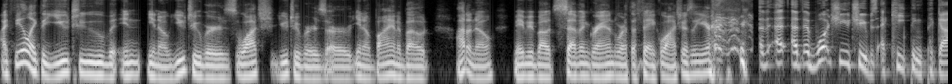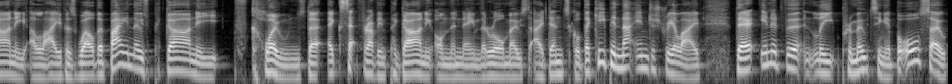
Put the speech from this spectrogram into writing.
i feel like the youtube in you know youtubers watch youtubers are you know buying about i don't know maybe about seven grand worth of fake watches a year Uh, watch YouTubers are keeping Pagani alive as well. They're buying those Pagani clones that, except for having Pagani on the name, they're almost identical. They're keeping that industry alive. They're inadvertently promoting it, but also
